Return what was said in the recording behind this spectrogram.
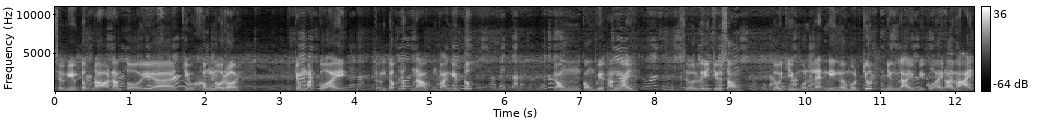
Sự nghiêm túc đó làm tôi à, chịu không nổi rồi. Trong mắt cô ấy, thượng cấp lúc nào cũng phải nghiêm túc. Trong công việc hàng ngày, xử lý chưa xong Tôi chỉ muốn lén nghỉ ngơi một chút nhưng lại bị cô ấy nói mãi.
